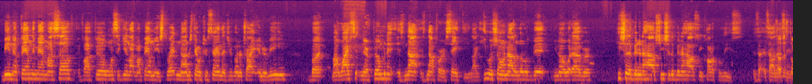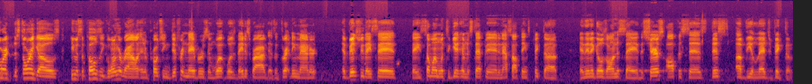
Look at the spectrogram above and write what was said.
being a family man myself, if I feel once again like my family is threatened, I understand what you're saying that you're going to try and intervene. But my wife sitting there filming it is not is not for her safety. Like he was showing out a little bit, you know, whatever. He should have been in the house. She should have been in the house. And he called the police. Is that, is how So the story the story goes he was supposedly going around and approaching different neighbors in what was they described as a threatening manner. Eventually they said they someone went to get him to step in and that's how things picked up. And then it goes on to say the sheriff's office says this of the alleged victim.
